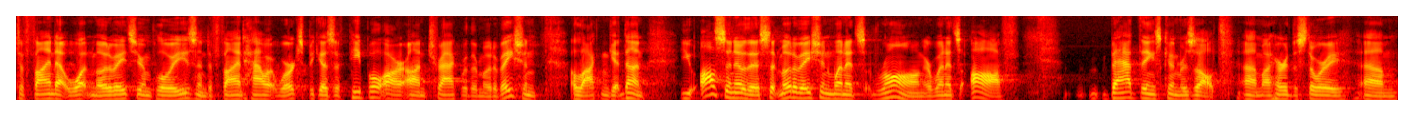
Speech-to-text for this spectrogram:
to find out what motivates your employees and to find how it works because if people are on track with their motivation, a lot can get done. You also know this that motivation, when it's wrong or when it's off, bad things can result. Um, I heard the story. Um,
